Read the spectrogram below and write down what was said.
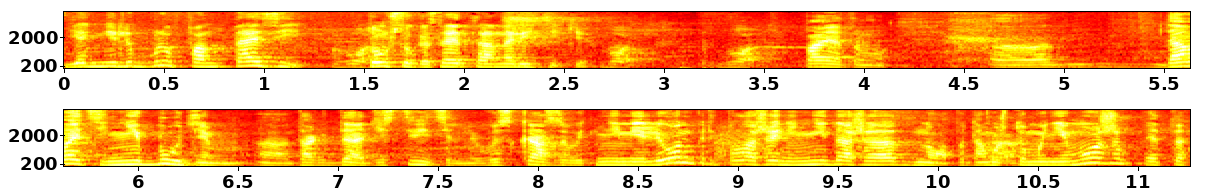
я не люблю фантазий в том, что касается аналитики. Вот, вот. Поэтому э, давайте не будем э, тогда действительно высказывать ни миллион предположений, ни даже одно, потому что мы не можем это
